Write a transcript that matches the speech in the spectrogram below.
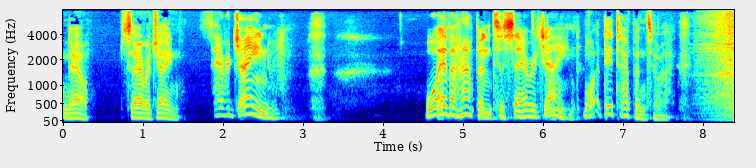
Now, Sarah Jane. Sarah Jane. Whatever happened to Sarah Jane? What did happen to her?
